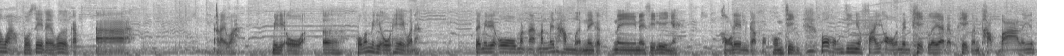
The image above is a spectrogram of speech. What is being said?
ระหว่างโฟเซ่ไดเวอร์กับ อ่า อะไรวะมิเดโออะ เออ ผมว่ามิเดโอเท่กว่านะ แต่มิเดโอมันมันไม่ทำเหมือนในในในซีรีส์ไง ของเล่นกับของจริง เพราะของจริงเนี่ยไฟออกมันเป็นเทคเลยอะแบบเทคเหมือนผับบาร์อะไรเงี้ย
